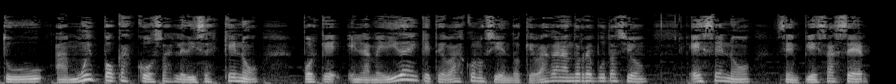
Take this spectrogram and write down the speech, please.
tú a muy pocas cosas le dices que no, porque en la medida en que te vas conociendo, que vas ganando reputación, ese no se empieza a hacer,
